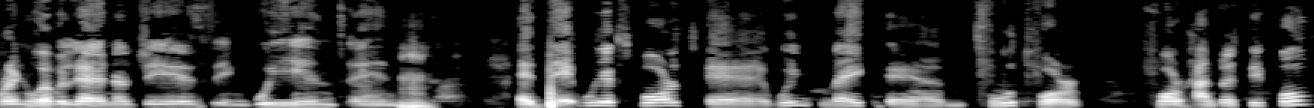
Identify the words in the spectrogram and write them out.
renewable energies, in wind, in hmm and they, we export, uh, we make um, food for 400 people,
